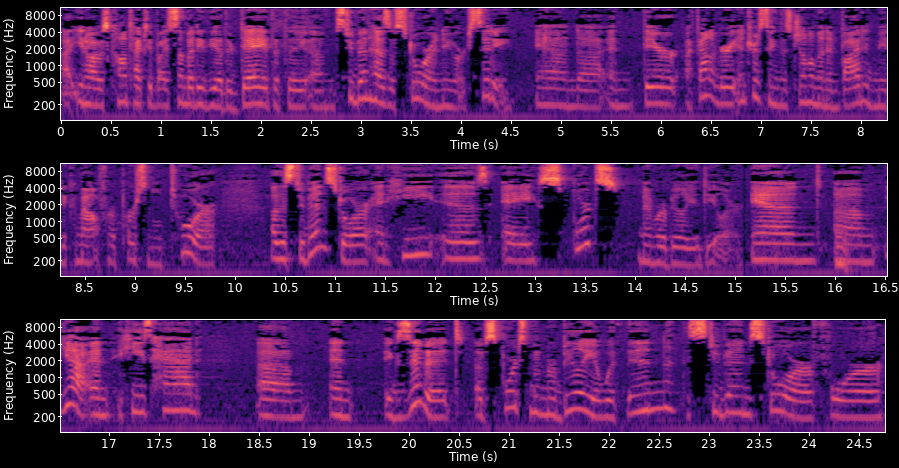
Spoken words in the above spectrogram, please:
I, you know, I was contacted by somebody the other day that the um, Steuben has a store in New York City, and uh, and there I found it very interesting. This gentleman invited me to come out for a personal tour of the Steuben store, and he is a sports memorabilia dealer, and um, yeah, and he's had um, an exhibit of sports memorabilia within the Steuben store for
